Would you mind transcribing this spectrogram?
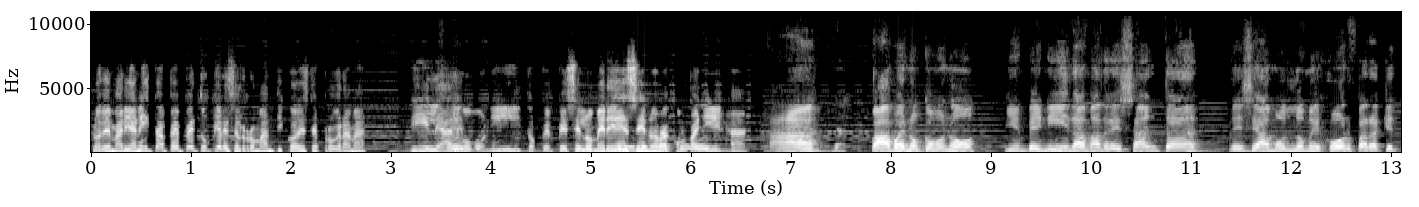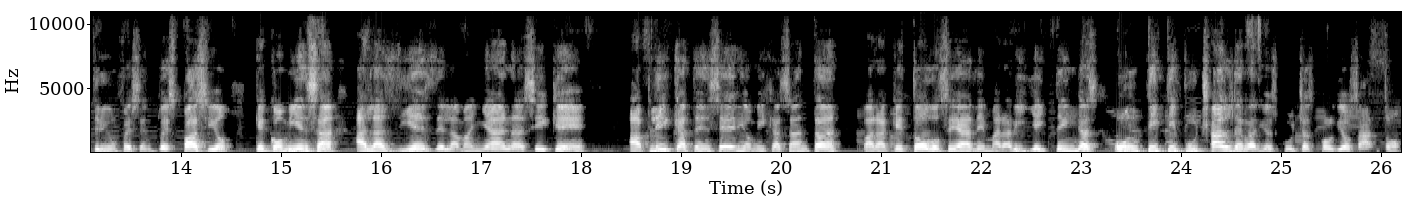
lo de Marianita, Pepe, tú que eres el romántico de este programa, dile algo bonito, Pepe, se lo merece, nueva compañera. Ah, ah, bueno, cómo no. Bienvenida, Madre Santa. Deseamos lo mejor para que triunfes en tu espacio que comienza a las 10 de la mañana. Así que aplícate en serio, mija santa, para que todo sea de maravilla y tengas un titipuchal de radio escuchas, por Dios santo.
